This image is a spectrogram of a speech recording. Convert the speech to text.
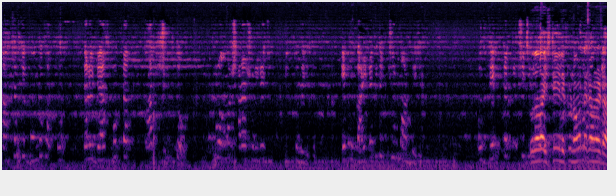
কাজটা যদি বন্ধ থাকতো তাহলে ওই ড্যাশবোর্ডটা কাজ শুদ্ধ পুরো আমার সারা শরীরে যুক্ত হয়ে যেত। এবং গাড়িটা কিন্তু চুরমার হয়ে যেত। ওই ব্রেকটা তো দাদা স্টিল একটু নামান না ক্যামেরাটা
